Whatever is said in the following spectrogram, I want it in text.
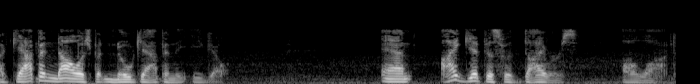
a gap in knowledge, but no gap in the ego. And I get this with divers a lot.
